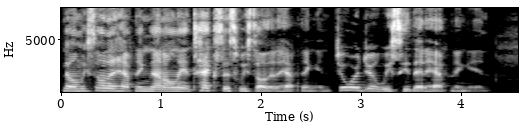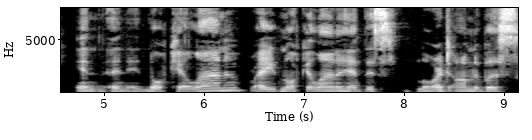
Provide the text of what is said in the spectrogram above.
Now, we saw that happening not only in Texas, we saw that happening in Georgia, we see that happening in in, in, in North Carolina, right? North Carolina had this large omnibus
